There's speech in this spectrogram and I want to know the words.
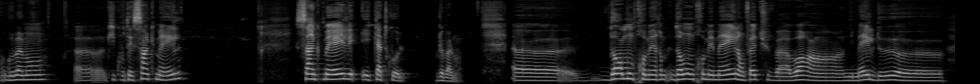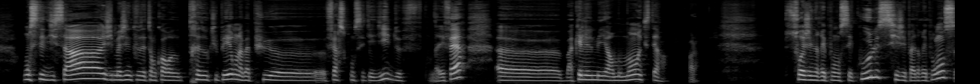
globalement, euh, qui comptait 5 mails. 5 mails et 4 calls, globalement. Euh, dans, mon premier, dans mon premier mail, en fait, tu vas avoir un email de on s'était dit ça, j'imagine que vous êtes encore très occupé, on n'a pas pu faire ce qu'on s'était dit qu'on allait faire. bah, quel est le meilleur moment, etc. Voilà. Soit j'ai une réponse, c'est cool. Si j'ai pas de réponse,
